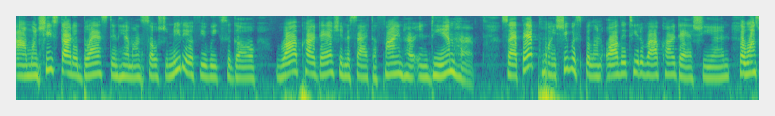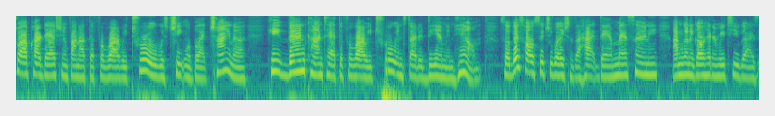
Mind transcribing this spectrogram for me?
um, when she started blasting him on social media a few weeks ago, Rob Kardashian decided to find her and DM her. So at that point, she was spilling all the tea to Rob Kardashian. So once Rob Kardashian found out that Ferrari True was cheating with Blac Chyna, he then contacted Ferrari True and started DMing him. So this whole situation's a hot damn mess, honey. I'm gonna go ahead and read to you guys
